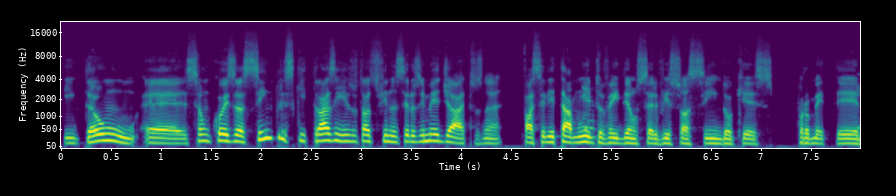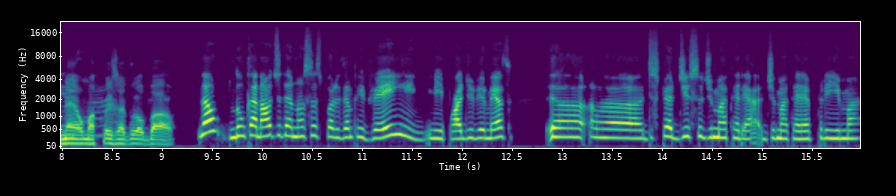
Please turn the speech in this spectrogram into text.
Então, é, são coisas simples que trazem resultados financeiros imediatos, né? Facilita muito Exato. vender um serviço assim do que prometer, né, uma coisa global. Não, num canal de denúncias, por exemplo, e vem, e pode vir mesmo, ah, ah, desperdício de matéria, de matéria-prima,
